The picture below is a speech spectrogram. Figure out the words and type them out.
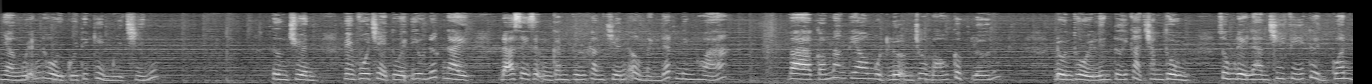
nhà Nguyễn hồi cuối thế kỷ 19. Tương truyền, vị vua trẻ tuổi yêu nước này đã xây dựng căn cứ kháng chiến ở mảnh đất Minh Hóa và có mang theo một lượng châu báu cực lớn, đồn thổi lên tới cả trăm thùng, dùng để làm chi phí tuyển quân,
